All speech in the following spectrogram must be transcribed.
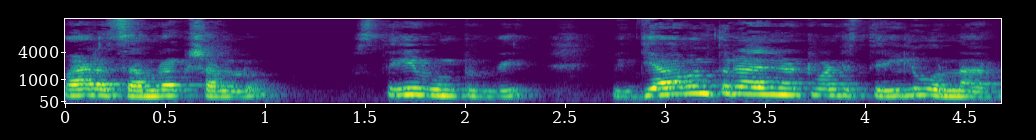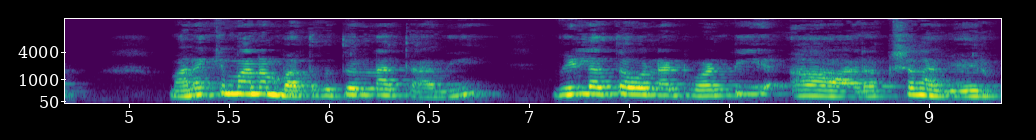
వాళ్ళ సంరక్షణలో స్త్రీ ఉంటుంది. విద్యావంతులైనటువంటి స్త్రీలు ఉన్నారు. మనకి మనం బతుకుతున్నా కానీ వీళ్ళతో ఉన్నటువంటి ఆ రక్షణ వేరు.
